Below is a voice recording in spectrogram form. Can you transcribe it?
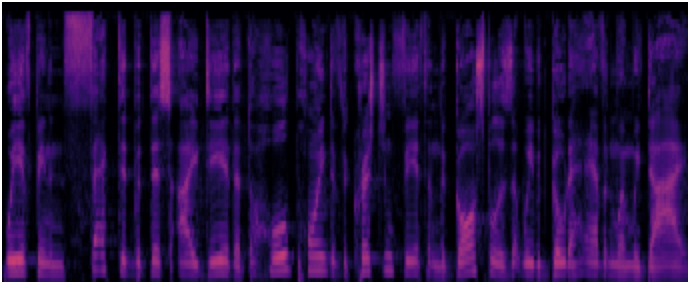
we have been infected with this idea that the whole point of the Christian faith and the gospel is that we would go to heaven when we die.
